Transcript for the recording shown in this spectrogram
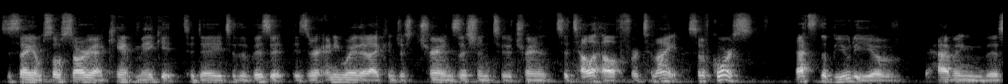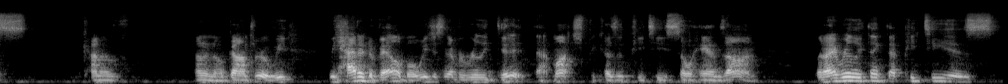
to say, I'm so sorry I can't make it today to the visit. Is there any way that I can just transition to, tran- to telehealth for tonight? Said, Of course. That's the beauty of having this kind of, I don't know, gone through. We, we had it available. We just never really did it that much because of PT so hands on. But I really think that PT is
